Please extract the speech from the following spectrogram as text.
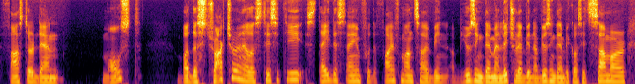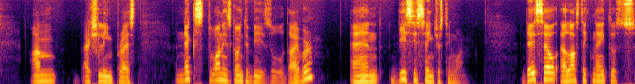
faster than most, but the structure and elasticity stayed the same for the five months I've been abusing them, and literally I've been abusing them because it's summer. I'm actually impressed. Next one is going to be Zulu Diver, and this is an interesting one. They sell elastic natos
